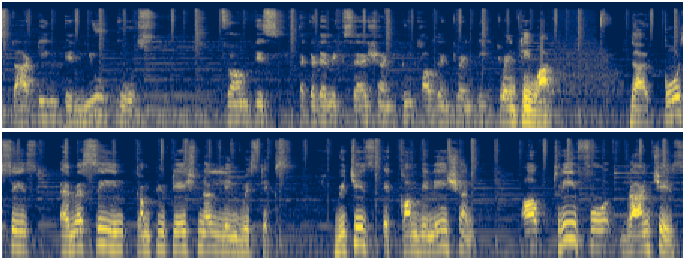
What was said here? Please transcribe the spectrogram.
starting a new course from this academic session 2020-21. The course is MSc in Computational Linguistics, which is a combination of three, four branches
